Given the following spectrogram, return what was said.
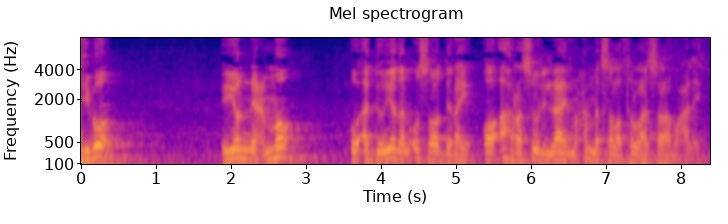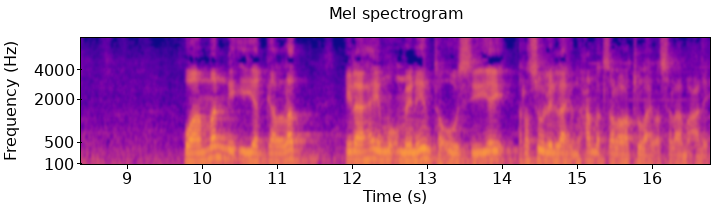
hibo iyo nicmo uu adduunyadan u soo diray oo ah rasuulillaahi moxamed salawaatu ullaahi wasalaamu calayh. Waa manni iyo gallad ilaahay mu'miniinta uu siiyey rasuulillaahi moxamed salawaatu ullaahi wasalaamu calayh.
